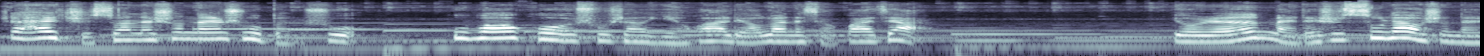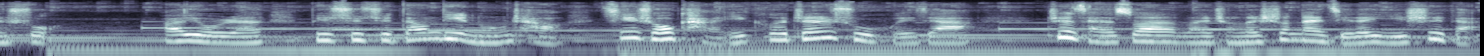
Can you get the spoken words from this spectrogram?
这还只算了圣诞树本树，不包括树上眼花缭乱的小挂件儿。有人买的是塑料圣诞树，而有人必须去当地农场亲手砍一棵真树回家，这才算完成了圣诞节的仪式感。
